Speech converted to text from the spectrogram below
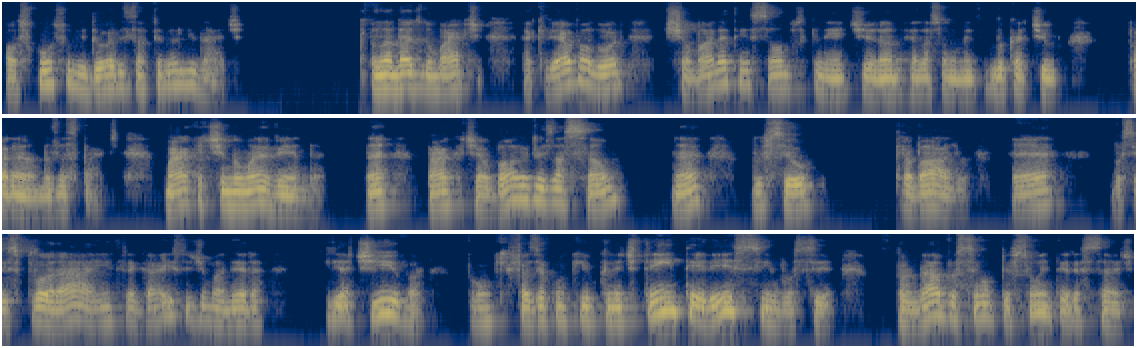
aos consumidores a finalidade. A finalidade do marketing é criar valor, chamar a atenção dos clientes, gerando relacionamento lucrativo para ambas as partes. Marketing não é venda, né? Marketing é a valorização, né, do seu trabalho, é você explorar e entregar isso de maneira criativa, com que fazer com que o cliente tenha interesse em você, tornar você uma pessoa interessante,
